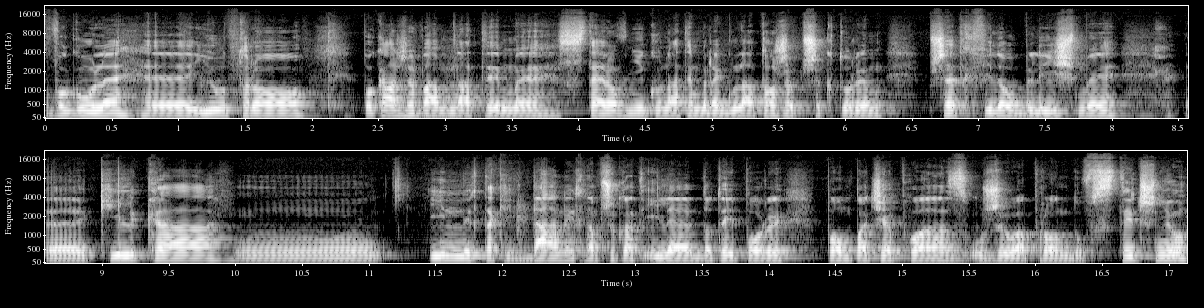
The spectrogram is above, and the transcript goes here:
w ogóle jutro pokażę Wam na tym sterowniku, na tym regulatorze, przy którym przed chwilą byliśmy, e, kilka mm, innych takich danych, na przykład ile do tej pory pompa ciepła zużyła prądu w styczniu.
